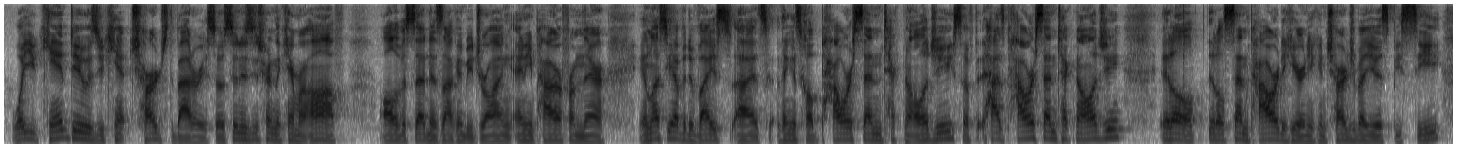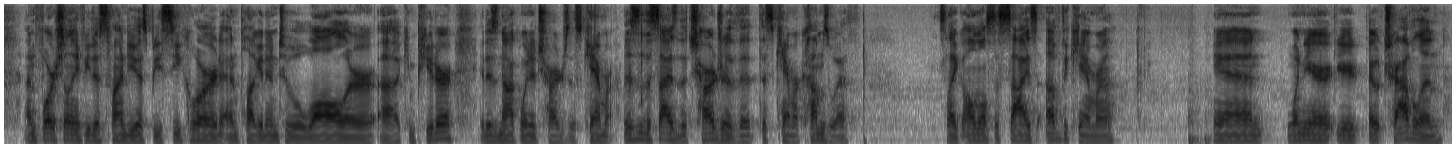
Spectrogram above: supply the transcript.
What you can't do is you can't charge the battery. So as soon as you turn the camera off, all of a sudden it's not going to be drawing any power from there unless you have a device. Uh, I think it's called PowerSend technology. So if it has PowerSend technology, it'll it'll send power to here and you can charge it by USB C. Unfortunately, if you just find a USB C cord and plug it into a wall or a computer, it is not going to charge this camera. This is the size of the charger that this camera comes with. It's like almost the size of the camera. And when you're you're out traveling,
